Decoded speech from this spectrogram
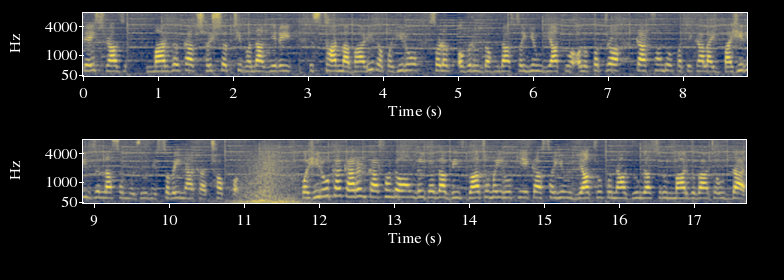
तेइस राजमार्गका छैसठी भन्दा धेरै स्थानमा बाढी र पहिरो सडक अवरुद्ध हुँदा सयौं यात्रु अलपत्र काठमाडौँ उपत्यकालाई बाहिरी जिल्लासँग जोड्ने सबै नाका ठप्प पहिरोका कारण काठमाडौँ आउँदै गर्दा बीच बाटोमै रोकिएका सयौं यात्रुको नागढुङ्गा सुरुङ मार्गबाट उद्धार।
